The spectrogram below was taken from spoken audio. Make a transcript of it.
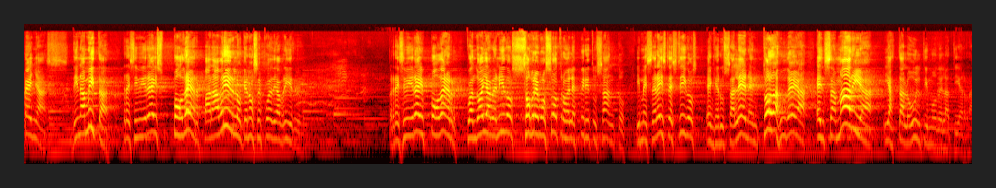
peñas, dinamita, recibiréis poder para abrir lo que no se puede abrir. Recibiréis poder cuando haya venido sobre vosotros el Espíritu Santo y me seréis testigos en Jerusalén, en toda Judea, en Samaria y hasta lo último de la tierra.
